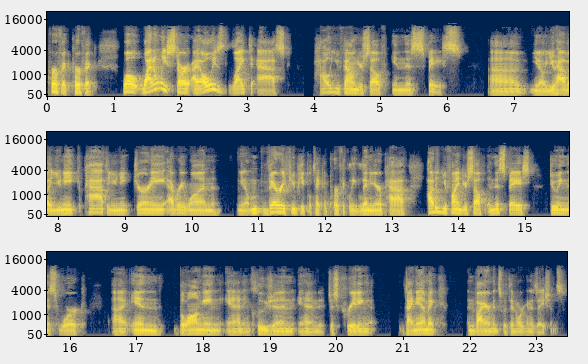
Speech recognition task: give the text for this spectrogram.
Perfect, perfect. Well, why don't we start? I always like to ask how you found yourself in this space. Uh, you know, you have a unique path, a unique journey. Everyone you know very few people take a perfectly linear path. How did you find yourself in this space doing this work uh, in belonging and inclusion and just creating dynamic environments within organizations?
